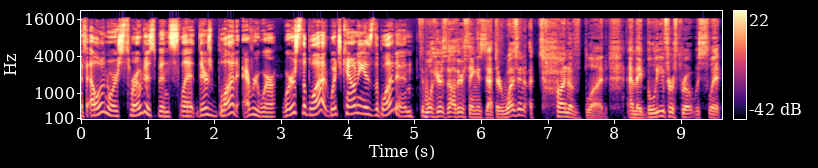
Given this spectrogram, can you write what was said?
If Eleanor's throat has been slit, there's blood everywhere. Where's the blood? Which county is the blood in? Well, here's the other thing is that there wasn't a ton of blood, and they believe her throat was slit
